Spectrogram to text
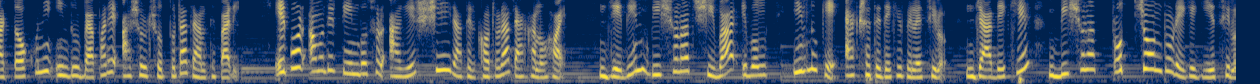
আর তখনই ইন্দুর ব্যাপারে আসল সত্যটা জানতে পারি। এরপর আমাদের তিন বছর আগের সেই রাতের ঘটনা দেখানো হয়, যেদিন বিশ্বনাথ শিবা এবং ইন্দুকে একসাথে দেখে ফেলেছিল, যা দেখে বিশ্বনাথ প্রচণ্ড রেগে গিয়েছিল।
